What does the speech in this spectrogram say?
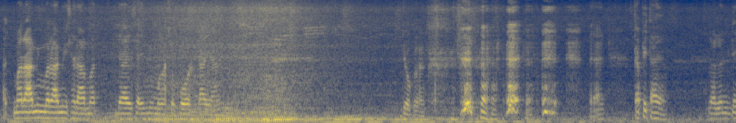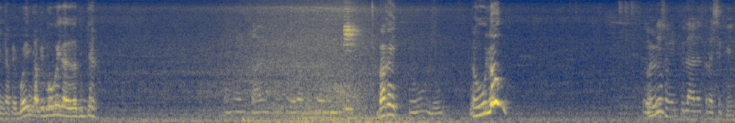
At maraming maraming salamat dahil sa inyong mga suporta yan. Joke lang. Ayan. Kape tayo. Lalamig na yung kape. Boy, yung kape mo boy, lalamig na. Bakit? nahulog. Nahulog? Ano? Sa may pila ng tricycle.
